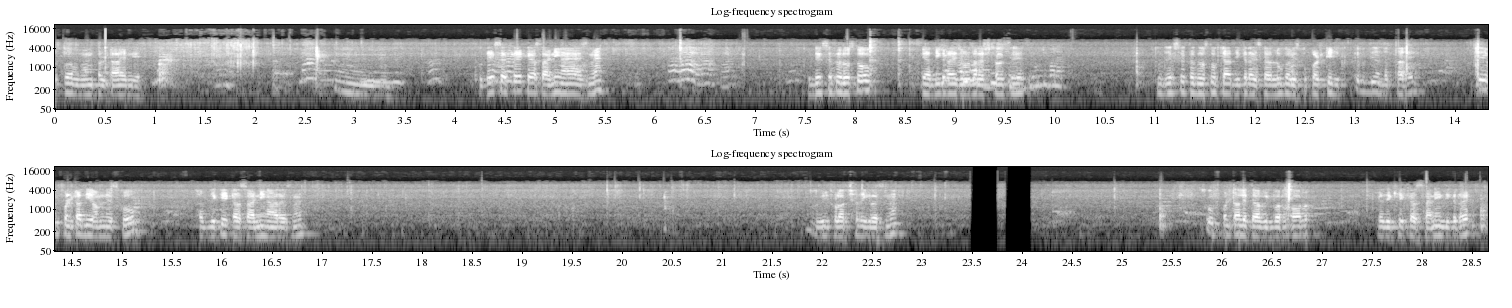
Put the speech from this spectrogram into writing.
इसको अब हम पलटाएँगे। हम्म। तो देख सकते हैं क्या आसानी आया इसमें। तो देख सकते दोस्तों, क्या दिख रहा है जोरदार स्टल से। तो देख सकते दोस्तों, क्या दिख रहा है इसका आलू इसको पलटी कर दिया जाता है तो पलटा दिया हमने इसको। अब देखिए क्या आसानी आ रहा है इसमें। अभी थोड़ा अच्छा दिख रहा है इसमें। इसको पलटा लेते हैं अभी बार और। ये देखिए क्या आसानी दिख रहा है।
